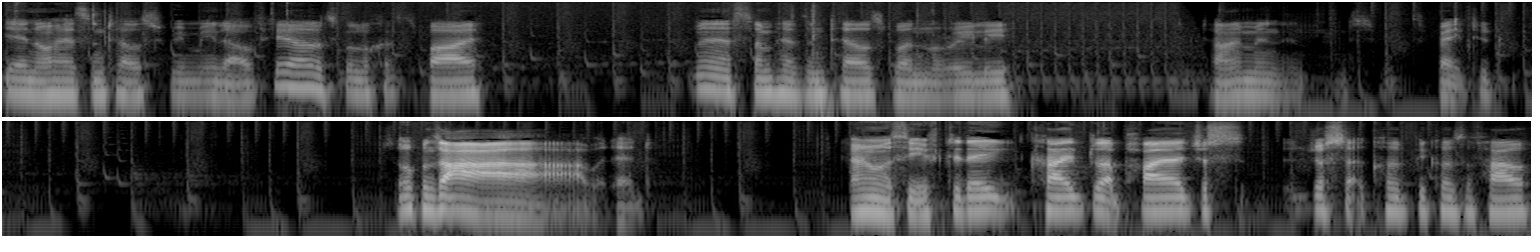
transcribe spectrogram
Yeah, no heads and tails to be made out of here. Let's go look at spy. Yeah, some heads and tails, but not really. Same time and expected. So opens ah we're dead. I don't want to see if today climbs up higher just just because of how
